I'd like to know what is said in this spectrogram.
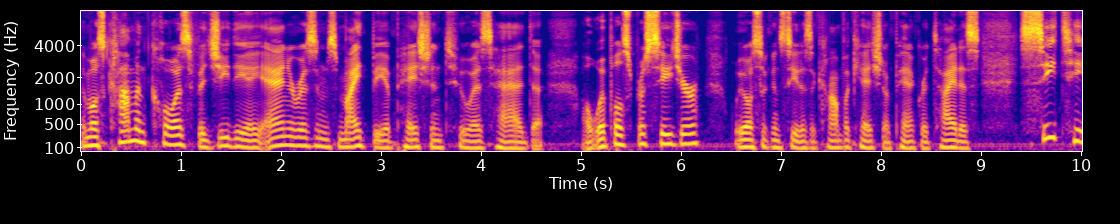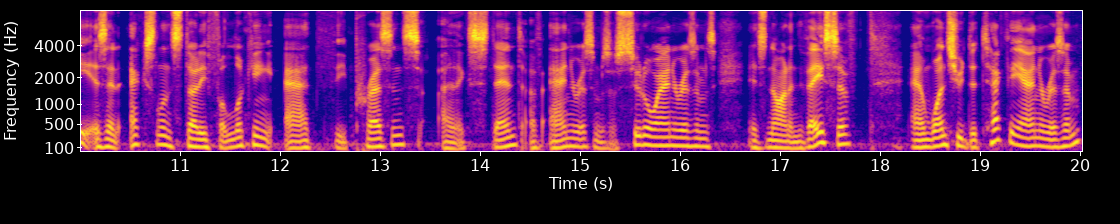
The most common cause for GDA aneurysms might be a patient who has had uh, a Whipple's procedure. We also can see it as a complication of pancreatitis. CT is an excellent study for looking at the presence and extent of aneurysms or pseudoaneurysms. It's non invasive. And once you detect the aneurysm,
